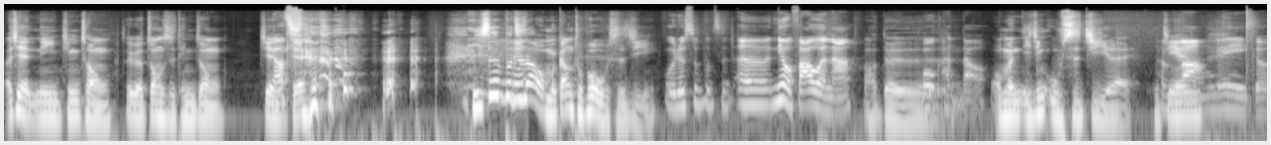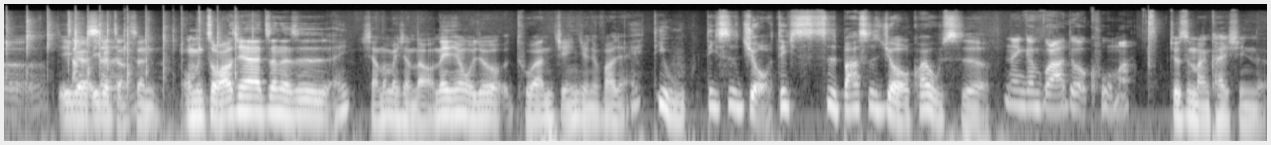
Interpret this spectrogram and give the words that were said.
而且你已经从这个忠实听众渐渐，你是不是不知道我们刚突破五十集我就是不知，呃，你有发文啊？哦？对对对我有，看到，我们已经五十集嘞，你今天给你一个一个一个掌声。我们走到现在真的是哎、想都没想到，那天我就突然剪一剪就发现，哎、第五、第四九、第四八、四九，快五十了，那你跟布拉都有哭吗？就是蛮开心的。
